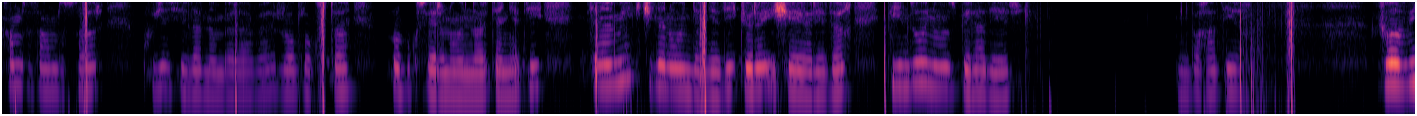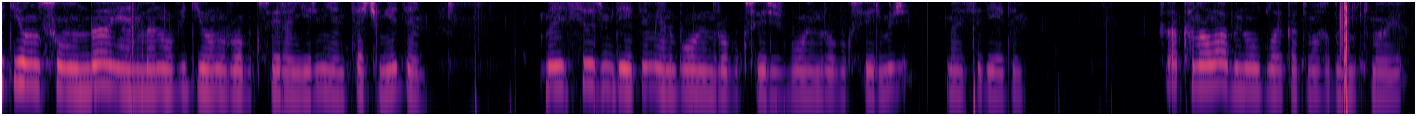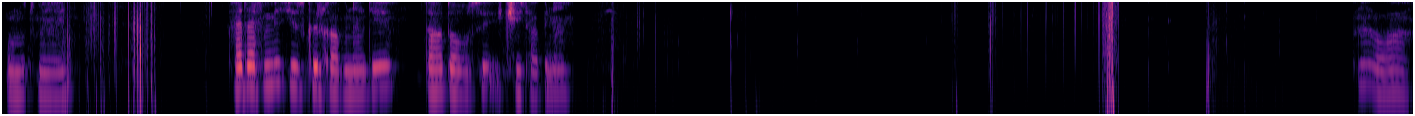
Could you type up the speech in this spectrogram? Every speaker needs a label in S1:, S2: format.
S1: Hamza salam dostlar. Bugün sizlerle beraber Roblox'ta Robux veren oyunları denedik. Cəmi 2 dənə oyun denedik. Görə işe yarayacaq. Birinci oyunumuz belədir. Baxacağıq. An videonun sonunda, yəni mən o videonun Robux veren yerini yəni çəkməyəcəm. Mən sizə özüm deyəcəm, yəni bu oyun Robux verir, bu oyun Robux vermir. Mən sizə deyəcəm. Kanala abone olup like atmağı da unutmayın. unutmayın. Hedefimiz 140 abonedir. Daha doğrusu 300 abone. Bu ne la?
